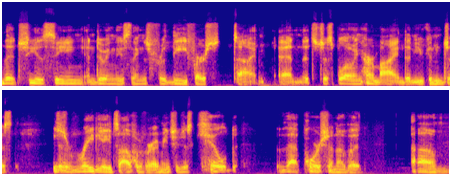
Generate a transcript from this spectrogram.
that she is seeing and doing these things for the first time, and it's just blowing her mind, and you can just it just radiates off of her. I mean, she just killed that portion of it. Um,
